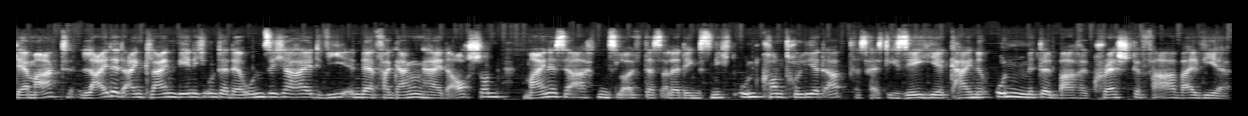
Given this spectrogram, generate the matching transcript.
Der Markt leidet ein klein wenig unter der Unsicherheit, wie in der Vergangenheit auch schon. Meines Erachtens läuft das allerdings nicht unkontrolliert ab. Das heißt, ich sehe hier keine unmittelbare Crash-Gefahr, weil wir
